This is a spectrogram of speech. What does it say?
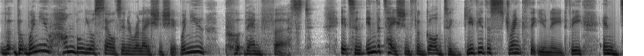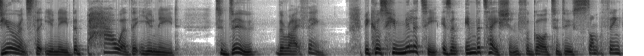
that, that when you humble yourselves in a relationship, when you put them first, it's an invitation for God to give you the strength that you need, the endurance that you need, the power that you need to do the right thing. Because humility is an invitation for God to do something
